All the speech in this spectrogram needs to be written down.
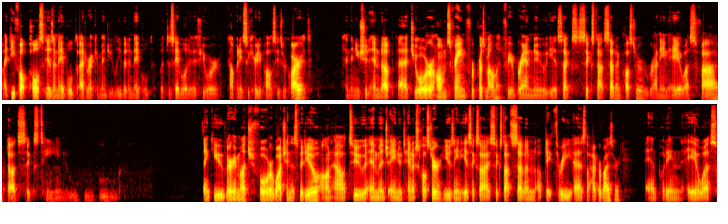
By default, Pulse is enabled. I'd recommend you leave it enabled, but disable it if your company's security policies require it. And then you should end up at your home screen for Prism Element for your brand new ESX 6.7 cluster running AOS 5.16. Thank you very much for watching this video on how to image a Nutanix cluster using ESXi 6.7 Update 3 as the hypervisor and putting AOS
